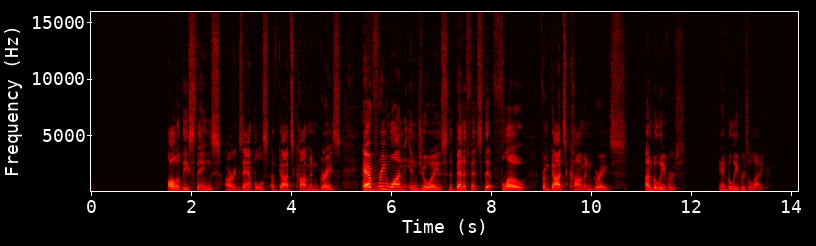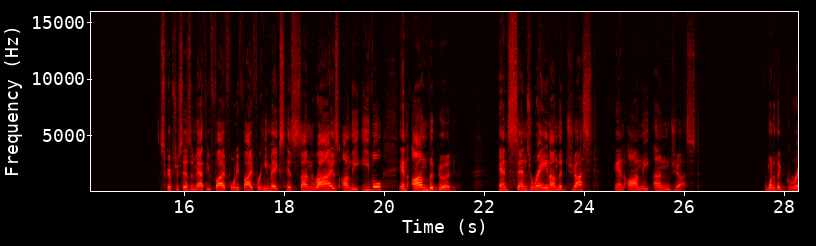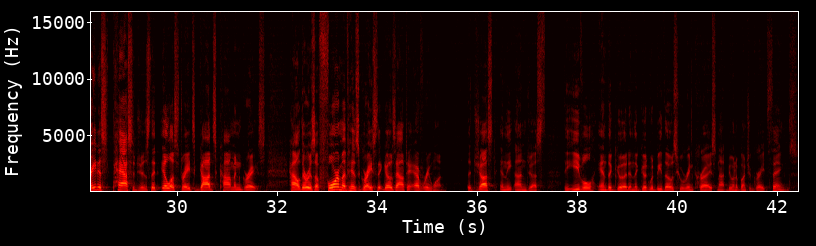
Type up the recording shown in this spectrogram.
All of these things are examples of God's common grace. Everyone enjoys the benefits that flow from God's common grace unbelievers and believers alike. Scripture says in Matthew 5:45, "For he makes his sun rise on the evil and on the good, and sends rain on the just and on the unjust." One of the greatest passages that illustrates God's common grace. How there is a form of his grace that goes out to everyone, the just and the unjust the evil and the good, and the good would be those who are in Christ, not doing a bunch of great things.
